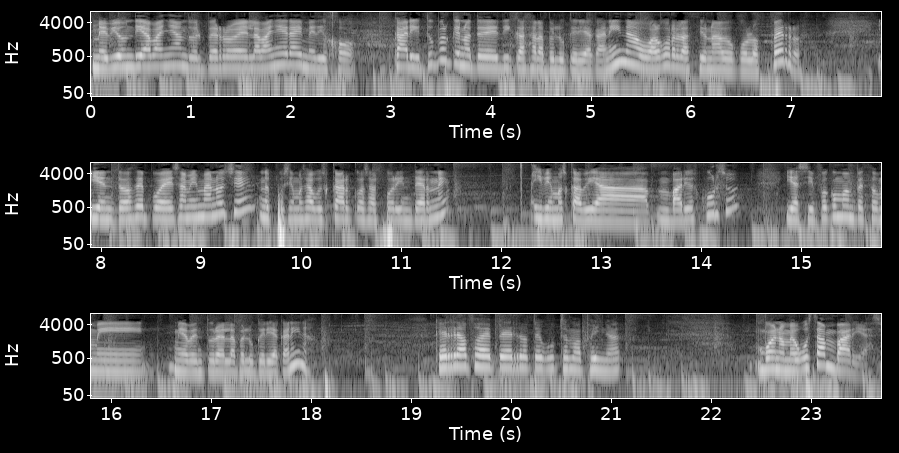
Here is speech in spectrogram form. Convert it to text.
Me vio un día bañando el perro en la bañera y me dijo, Cari, ¿tú por qué no te dedicas a la peluquería canina o algo relacionado con los perros? Y entonces, pues esa misma noche nos pusimos a buscar cosas por internet y vimos que había varios cursos y así fue como empezó mi, aventura en la peluquería canina. ¿Qué raza de perro te gusta más peinar? Bueno, me gustan varias,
